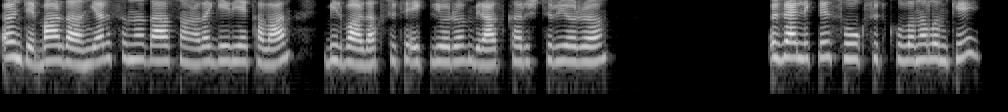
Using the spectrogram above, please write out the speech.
Önce bardağın yarısını daha sonra da geriye kalan bir bardak sütü ekliyorum. Biraz karıştırıyorum. Özellikle soğuk süt kullanalım ki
